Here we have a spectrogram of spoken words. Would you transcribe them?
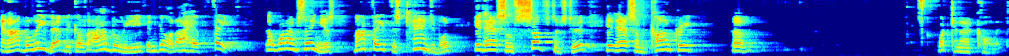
And I believe that because I believe in God. I have faith. Now, what I'm saying is, my faith is tangible. It has some substance to it. It has some concrete, uh, what can I call it?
